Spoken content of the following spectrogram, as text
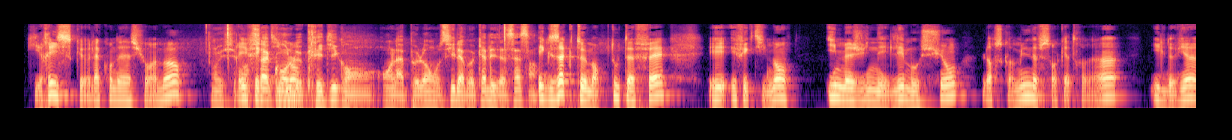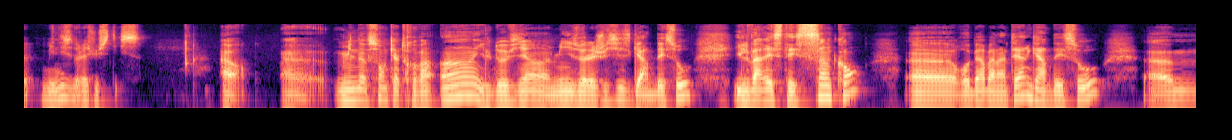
qui risquent la condamnation à mort. Oui, c'est pour ça qu'on le critique en, en l'appelant aussi l'avocat des assassins. Exactement, tout à fait. Et effectivement, imaginez l'émotion lorsqu'en 1981, il devient ministre de la Justice. Alors, 1981, euh, il devient ministre de la Justice, garde des Sceaux. Il va rester cinq ans, Robert Balinter, garde des Sceaux. Euh,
